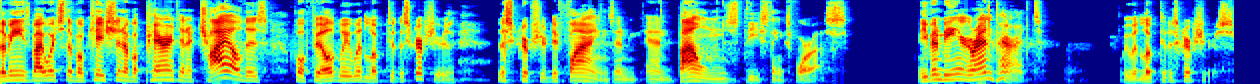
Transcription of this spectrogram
The means by which the vocation of a parent and a child is fulfilled, we would look to the scriptures. The scripture defines and, and bounds these things for us. Even being a grandparent, we would look to the scriptures.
